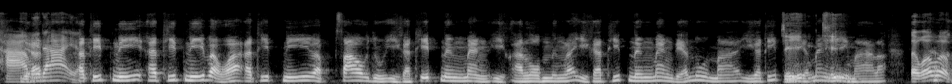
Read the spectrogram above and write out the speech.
ช้าไม่ได้อะอาทิตย์นี้อาทิตย์นี้แบบว่า อาทิตย์นี้แบบเศร้าอยู่อีกอาทิตย์หนึ่งแม่งอีกอารมณ์หนึ่งแล้วอีกอาทิตย์หนึ่งแม่งเดี๋ยวนู่นมาอีกอาทิตย์หนึ่งเดี๋ยวแม่งนี่มาแล้ว แต่ว่าแบบ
